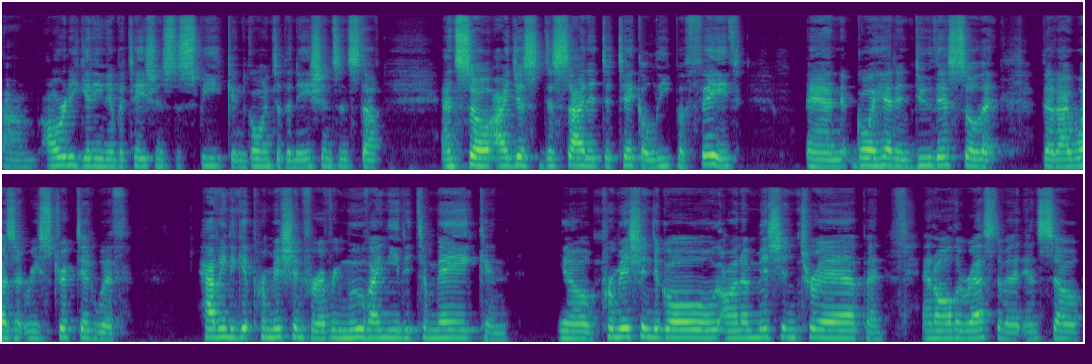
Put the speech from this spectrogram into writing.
um, already getting invitations to speak and go into the nations and stuff and so I just decided to take a leap of faith and go ahead and do this so that that I wasn't restricted with having to get permission for every move I needed to make and you know permission to go on a mission trip and and all the rest of it. And so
